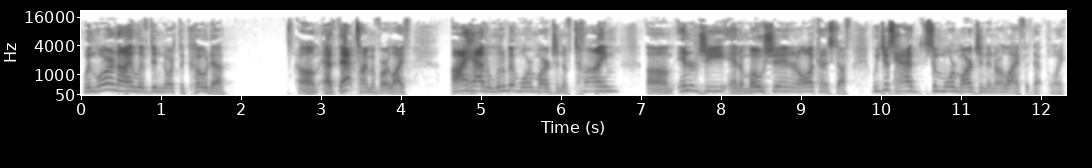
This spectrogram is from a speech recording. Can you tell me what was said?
When Laura and I lived in North Dakota, um, at that time of our life, I had a little bit more margin of time, um, energy, and emotion, and all that kind of stuff. We just had some more margin in our life at that point.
